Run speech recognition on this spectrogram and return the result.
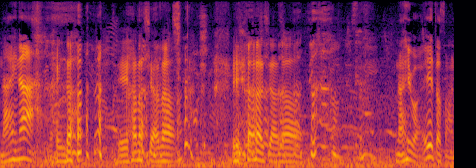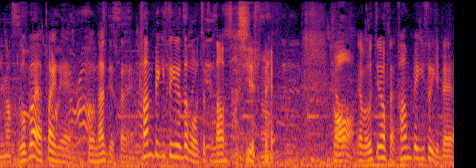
ないな。ないな。ええ話やな。ええ話やなないわ。瑛太さんあります？僕はやっぱりねこうなんていうんですかね完璧すぎるところをちょっと直してほしいですね、あ やっぱうちの奥さん完璧すぎてやっ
